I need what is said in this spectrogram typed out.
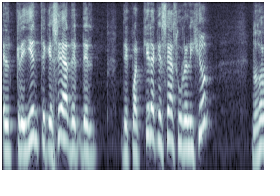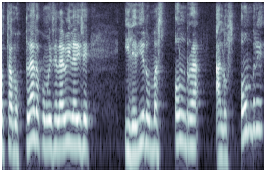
el creyente que sea, de cualquiera que sea su religión, nosotros estamos claros, como dice la Biblia, dice, y le dieron más honra a los hombres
